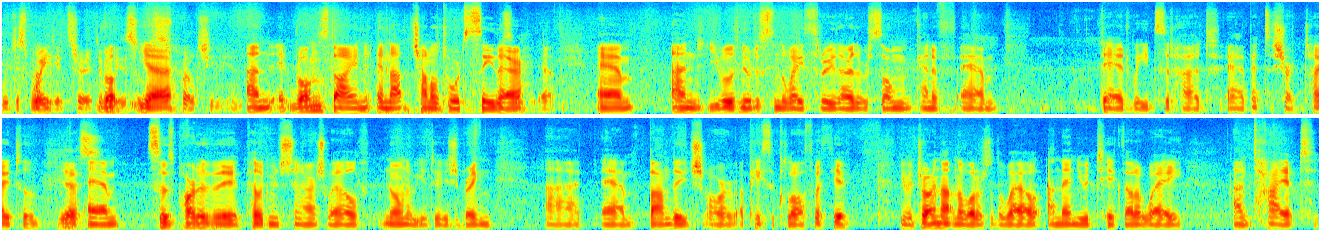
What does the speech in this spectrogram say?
We just waded through it, ru-? It's yeah. squelchy. And and it runs down in that channel towards the sea there. Yeah. Um, and you will have noticed on the way through there, there was some kind of um, dead weeds that had uh, bits of shirt tied to them. Yes. Um, so as part of a pilgrimage to an Irish well, normally what you do is you bring a um, bandage or a piece of cloth with you. You would drown that in the waters of the well, and then you would take that away and tie it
